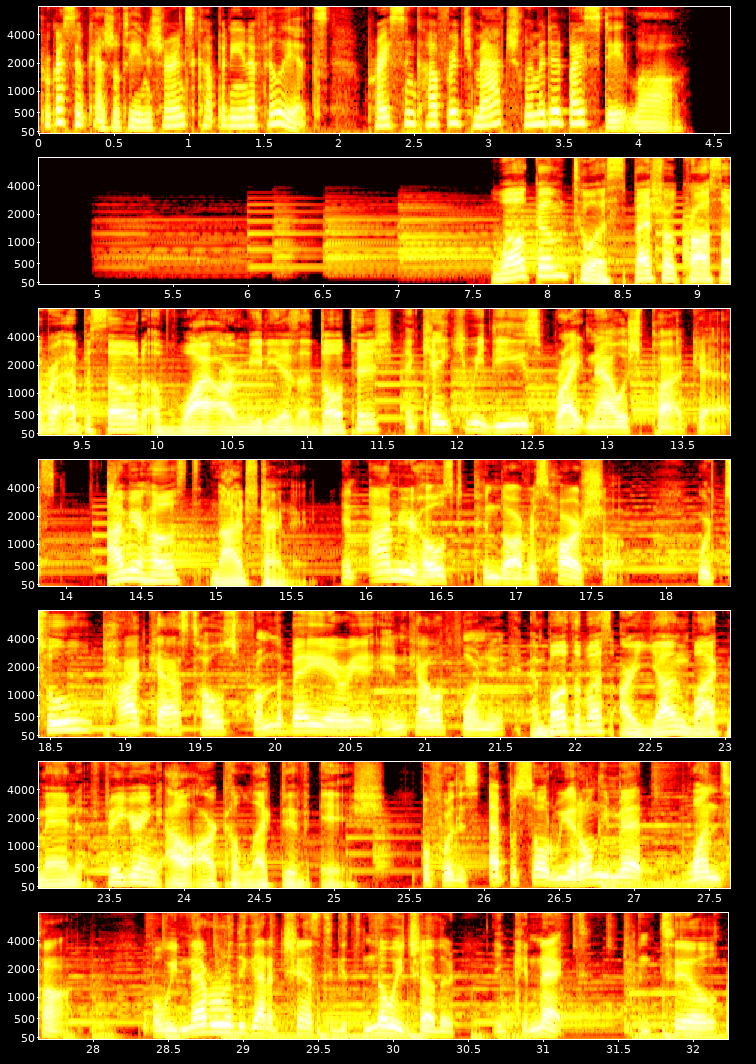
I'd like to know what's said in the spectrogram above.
Progressive Casualty Insurance Company and Affiliates. Price and coverage match limited by state law. Welcome to a special crossover episode of YR Media's Adultish and KQED's Right Nowish podcast. I'm your host, Nige Turner. And I'm your host, Pendarvis Harshaw. We're two podcast hosts from the Bay Area in California. And both of us are young black men figuring out our collective ish. Before this episode, we had only met one time but we never really got a chance to get to know each other and connect until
